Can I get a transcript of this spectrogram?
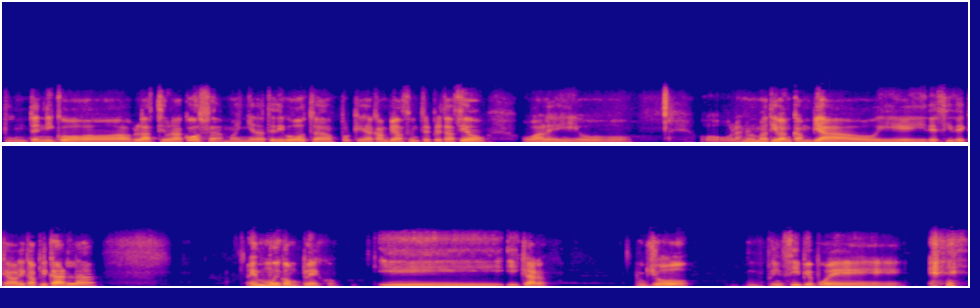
tú un técnico hablaste una cosa, mañana te digo otra, porque ha cambiado su interpretación, o, vale, o, normativas han cambiado y, decide que ahora hay que aplicarla. Es muy complejo. Y, y claro, yo, en principio, pues,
